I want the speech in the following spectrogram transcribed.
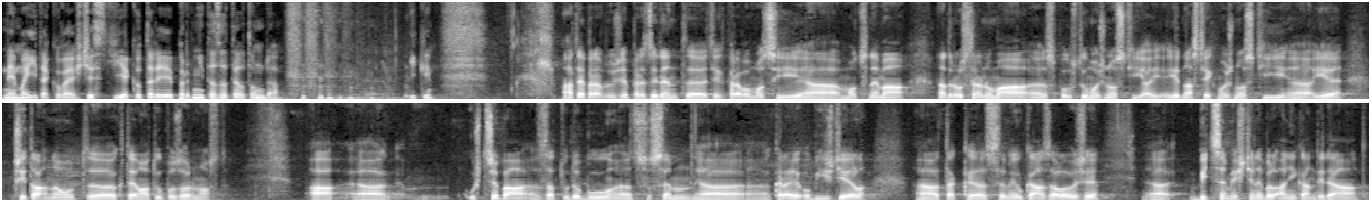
nemají takové štěstí, jako tady první tazatel Tonda. Díky. Máte pravdu, že prezident eh, těch pravomocí eh, moc nemá. Na druhou stranu má eh, spoustu možností. A jedna z těch možností je přitáhnout k tématu pozornost. A už třeba za tu dobu, co jsem kraje objížděl, tak se mi ukázalo, že byť jsem ještě nebyl ani kandidát,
